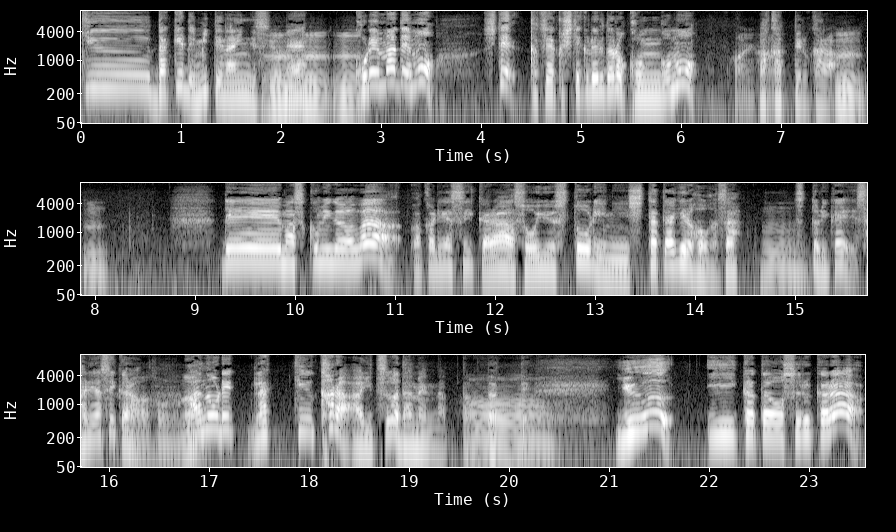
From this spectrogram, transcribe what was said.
球だけで見てないんですよね。うんうんうんこれまでもして活躍してくれるだろう、今後もはい。分かってるから。うんうん。で、マスコミ側は分かりやすいから、そういうストーリーに仕立て上げる方がさ、うん。すっと理解されやすいから、ああのレ落球からあいつはダメになったんだっていう言い方をするから、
